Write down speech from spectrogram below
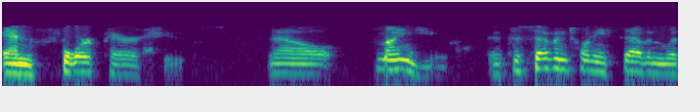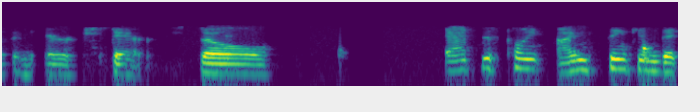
and four parachutes. Now, mind you, it's a 727 with an air stair. So at this point, I'm thinking that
